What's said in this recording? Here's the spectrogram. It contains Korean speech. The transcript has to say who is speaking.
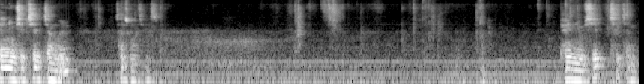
Speaker 1: 167장을 찬송하시겠습니다. 백육십칠 장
